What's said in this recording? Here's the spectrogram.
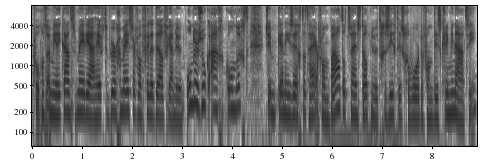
Volgens Amerikaanse media heeft de burgemeester van Philadelphia... nu een onderzoek aangekondigd. Jim Kenny zegt dat hij ervan baalt dat zijn stad nu het gezicht is geworden van discriminatie.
